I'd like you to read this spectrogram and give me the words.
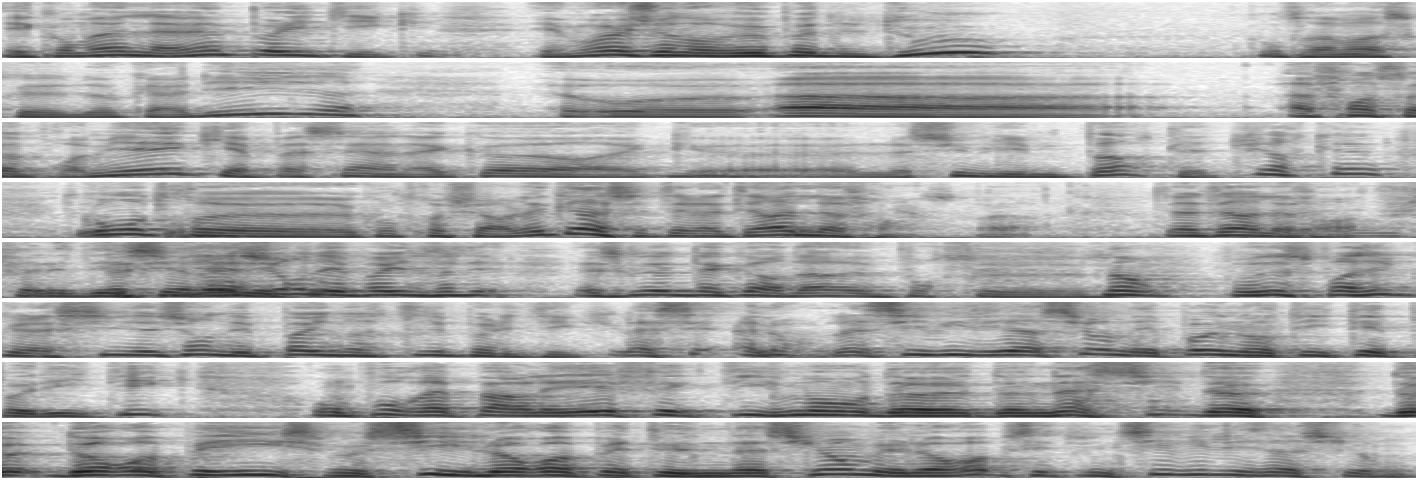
et qu'on mène la même politique. Et moi, je n'en veux pas du tout, contrairement à ce que d'aucuns disent, euh, à, à François Ier qui a passé un accord avec le Sublime Porte, les Turcs, contre, contre Charles Quint. C'était l'intérêt de la France. Voilà. C'est l'intérêt de la France. La civilisation n'est pas une entité. Est-ce que vous êtes d'accord da- pour ce, Non. pour ce principe que la civilisation n'est pas une entité politique La, alors, la civilisation n'est pas une entité politique. On pourrait parler effectivement de, de de- de- d'européisme si l'Europe était une nation, mais l'Europe, c'est une civilisation.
